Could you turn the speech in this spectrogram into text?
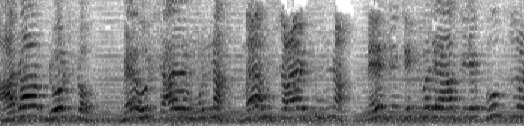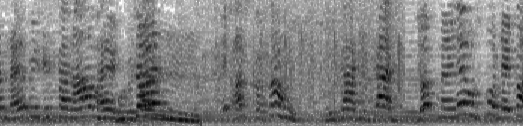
आदाब दोस्तों मैं हूँ शायर मुन्ना। मैं हूँ शायर टून्ना। बेसिक हिट मध्ये आपके लिए खूबसूरत नए पीस जिसका नाम है भूषण एक अर्ज़ करता हूँ जब मैंने उसको देखा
